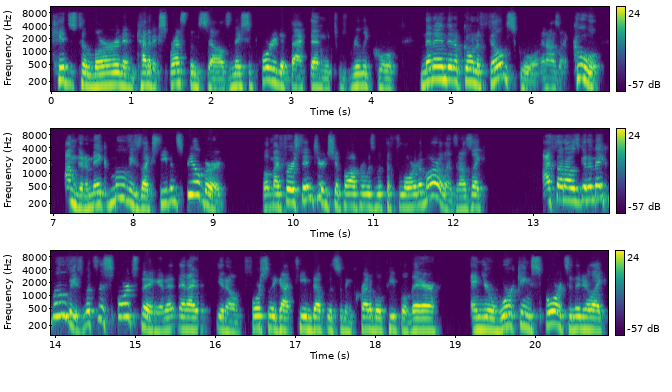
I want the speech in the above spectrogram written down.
kids to learn and kind of express themselves. And they supported it back then, which was really cool. And then I ended up going to film school and I was like, cool, I'm going to make movies like Steven Spielberg. But my first internship offer was with the Florida Marlins. And I was like, I thought I was going to make movies. What's this sports thing? And then I, you know, fortunately got teamed up with some incredible people there. And you're working sports. And then you're like,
